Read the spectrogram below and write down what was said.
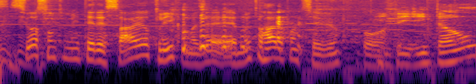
Se o assunto me interessar, eu clico, mas é, é muito raro acontecer, viu? Entendi. Então,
